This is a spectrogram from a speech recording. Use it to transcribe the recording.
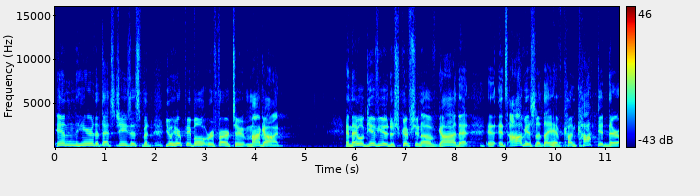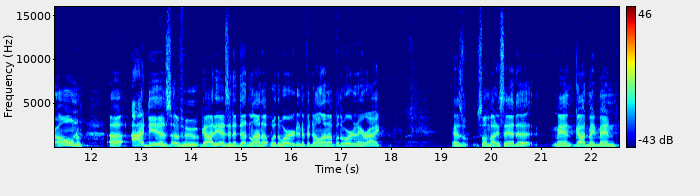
in here that that's Jesus? But you'll hear people refer to my God. And they will give you a description of God that it's obvious that they have concocted their own uh, ideas of who God is, and it doesn't line up with the Word. And if it don't line up with the Word, it ain't right. As somebody said, uh, man, God made man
